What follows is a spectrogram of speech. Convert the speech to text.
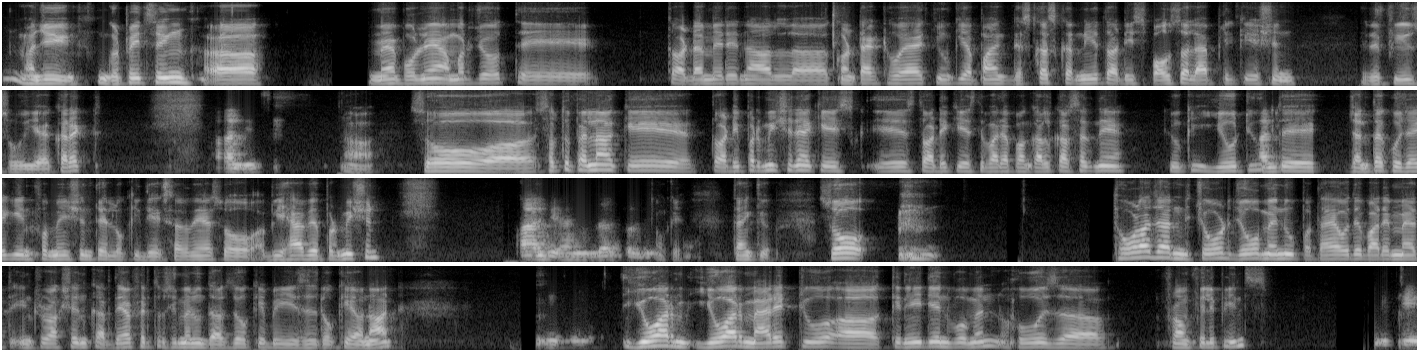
ਹਾਂਜੀ ਗੁਰਪ੍ਰੀਤ ਸਿੰਘ ਮੈਂ ਬੋਲ ਰਿਹਾ ਅਮਰਜੋਤ ਤੇ ਤੁਹਾਡਾ ਮੇਰੇ ਨਾਲ ਕੰਟੈਕਟ ਹੋਇਆ ਕਿਉਂਕਿ ਆਪਾਂ ਡਿਸਕਸ ਕਰਨੀ ਹੈ ਤੁਹਾਡੀ ਸਪਾਊਸਲ ਐਪਲੀਕੇਸ਼ਨ ਰਿਫਿਊਜ਼ ਹੋਈ ਹੈ ਕਰੈਕਟ ਹਾਂਜੀ। ਹਾਂ ਸੋ ਸਭ ਤੋਂ ਪਹਿਲਾਂ ਕਿ ਤੁਹਾਡੀ ਪਰਮਿਸ਼ਨ ਹੈ ਕਿ ਇਸ ਇਸ ਤੁਹਾਡੇ ਕੇਸ ਦੇ ਬਾਰੇ ਆਪਾਂ ਗੱਲ ਕਰ ਸਕਦੇ ਹਾਂ ਕਿਉਂਕਿ YouTube ਤੇ ਜਨਤਕ ਹੋ ਜਾਏਗੀ ਇਨਫੋਰਮੇਸ਼ਨ ਤੇ ਲੋਕੀ ਦੇਖ ਸਕਦੇ ਆ ਸੋ ਵੀ ਹੈਵ ਅ ਪਰਮਿਸ਼ਨ ਹਾਂਜੀ ਹਾਂਜੀ ਬਿਲਕੁਲ ਓਕੇ ਥੈਂਕ ਯੂ ਸੋ ਥੋੜਾ ਜਿਹਾ ਨਿਚੋੜ ਜੋ ਮੈਨੂੰ ਪਤਾ ਹੈ ਉਹਦੇ ਬਾਰੇ ਮੈਂ ਇੰਟਰੋਡਕਸ਼ਨ ਕਰਦੇ ਆ ਫਿਰ ਤੁਸੀਂ ਮੈਨੂੰ ਦੱਸ ਦਿਓ ਕਿ ਵੀ is it okay or not you are you are married to a Canadian woman who is uh, from Philippines.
